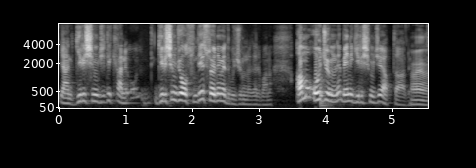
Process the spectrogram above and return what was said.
Yani girişimcilik hani girişimci olsun diye söylemedi bu cümleleri bana. Ama o cümle beni girişimci yaptı abi. Aynen.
